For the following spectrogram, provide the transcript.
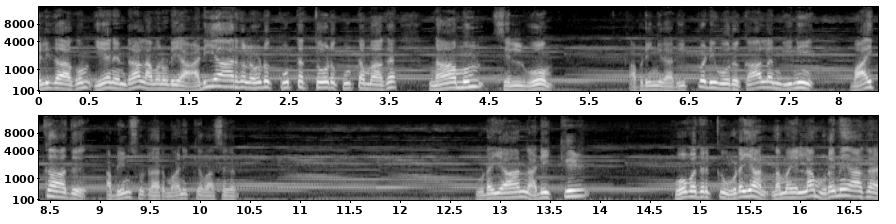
எளிதாகும். ஏனென்றால் அவனுடைய அடியார்களோடு கூட்டத்தோடு கூட்டமாக நாமும் செல்வோம் அப்படிங்கிறார். இப்படி ஒரு காலம் இனி வாய்க்காது அப்படின்னு சொல்றார் மாணிக்க வாசகர் உடையான் அடிக்கீழ் போவதற்கு உடையான். நம்ம எல்லாம் உடைமையாக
